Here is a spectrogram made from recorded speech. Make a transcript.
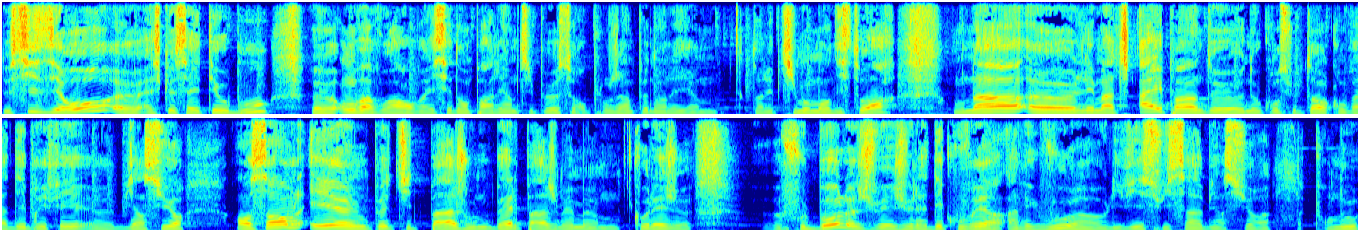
de 6-0. Euh, Est-ce que ça a été au bout? Euh, On va voir, on va essayer d'en parler un petit peu, se replonger un peu dans les, dans les petits moments d'histoire. On a les matchs hype de nos consultants qu'on va débriefer bien sûr ensemble et une petite page ou une belle page même collège football. Je vais, je vais la découvrir avec vous. hein. Olivier suit ça bien sûr pour nous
